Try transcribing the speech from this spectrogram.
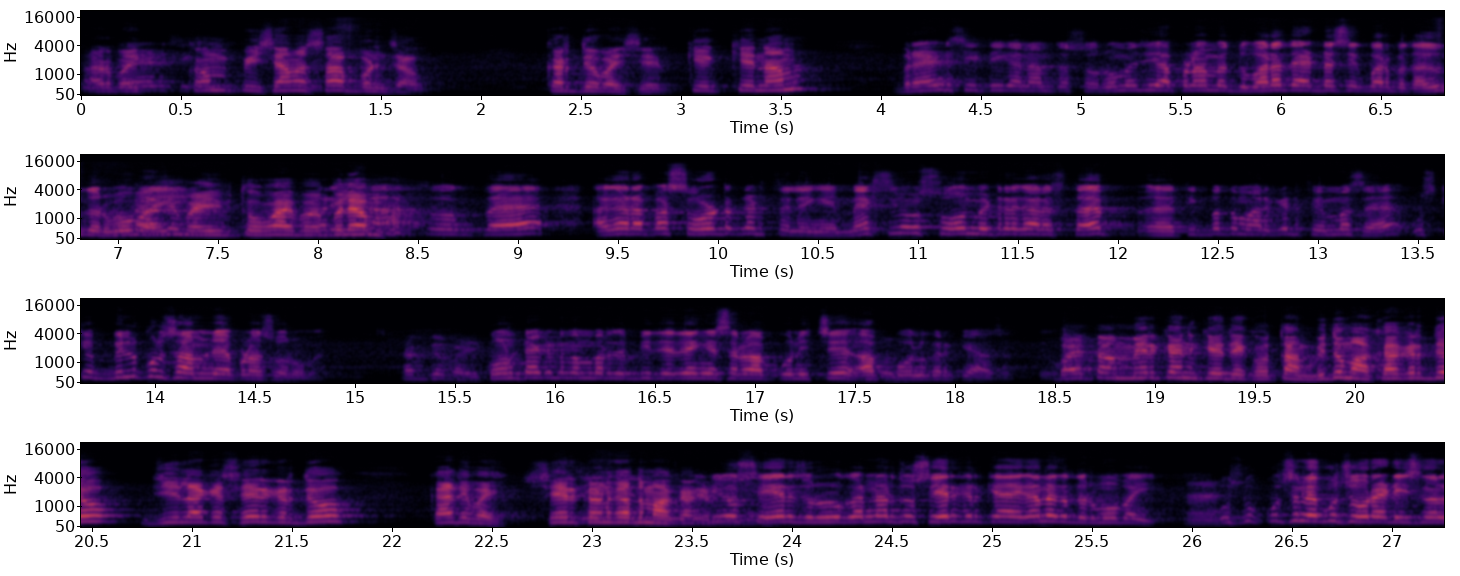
और भाई कम पीछा में साफ़ बन जाओ। कर दो भाई शेर के, के नाम? ब्रांड सिटी का नाम तो शोरूम है जी अपना मैं दोबारा एड्रेस एक बार बता दूँ धर्मो भाई। भाई तो भाई बोले हम है अगर आप शॉर्टकट चलेंगे मैक्सिमम 100 मीटर का रास्ता है तिब्बत मार्केट फ़ेमस है उसके बिल्कुल सामने अपना शोरूम है। कॉन्टैक्ट नंबर भी दे देंगे सर आपको नीचे आप कॉल करके आ सकते हो। भाई तो अमेरिकन के देखो तो हम भी धमाका कर दो जिला के शेयर कर दो। कह दे भाई शेयर करने का धमाका कर वीडियो शेयर ज़रूर करना जो शेयर करके आएगा ना धर्मो भाई उसको कुछ ना कुछ और एडिशनल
